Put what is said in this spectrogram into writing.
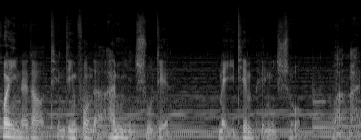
欢迎来到田定峰的安眠书店，每一天陪你说晚安。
